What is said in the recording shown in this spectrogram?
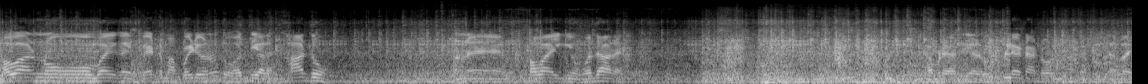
સવારનું ભાઈ કંઈ પેટમાં પડ્યું નહોતું, અત્યારે ખાધું. અને ખવાઈ ગયું વધારે. આપણે અત્યારે ઉપલેટા ટોલ નાકા પીધા ભાઈ.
